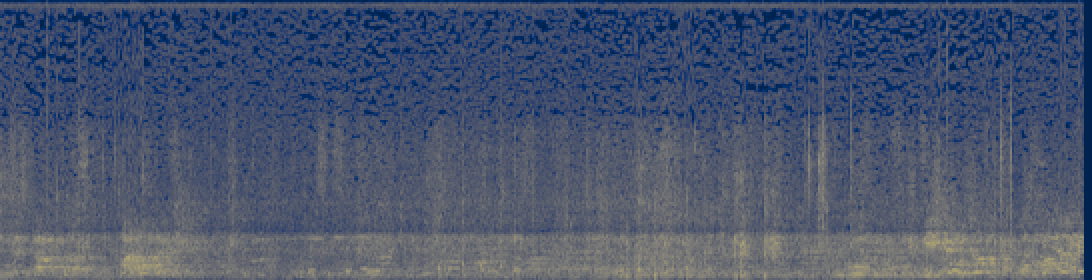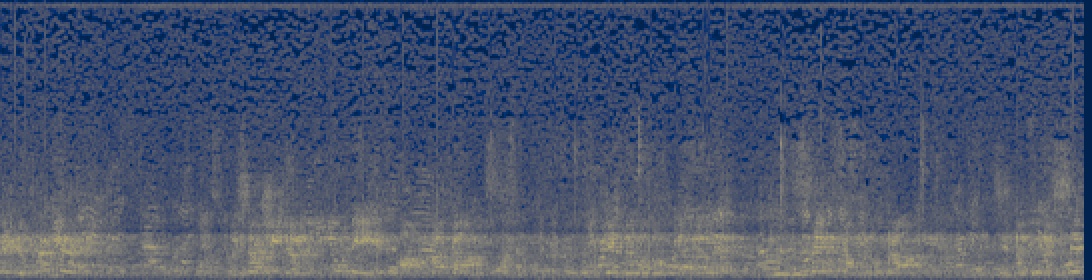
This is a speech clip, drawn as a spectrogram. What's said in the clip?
à l'Autriche. Pour faire une première visite, il s'agit d'un Lyonnais en vacances qui vient de nous offrir 50 francs, c'est-à-dire 7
